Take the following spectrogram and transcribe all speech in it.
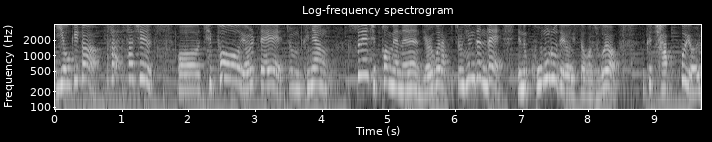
이 여기가 사, 실 어, 지퍼 열 때 좀 그냥 쇠 지퍼면은 열고 닫기 좀 힘든데 얘는 고무로 되어 있어가지고요. 이렇게 잡고 열,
